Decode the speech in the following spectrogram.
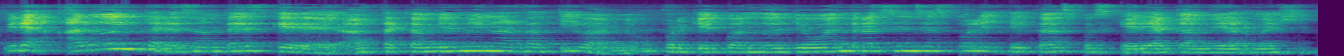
Mira, algo interesante es que hasta cambié mi narrativa, ¿no? Porque cuando yo entré a ciencias políticas, pues quería cambiar México.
